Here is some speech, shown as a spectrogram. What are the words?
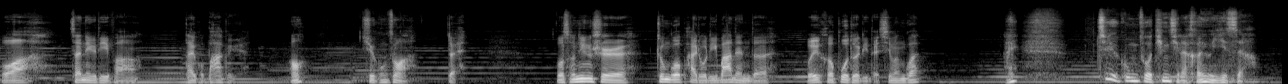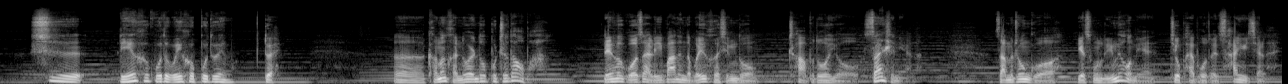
我啊，在那个地方待过八个月。哦，去工作啊？对，我曾经是中国派驻黎巴嫩的维和部队里的新闻官。哎。这个工作听起来很有意思啊，是联合国的维和部队吗？对，呃，可能很多人都不知道吧。联合国在黎巴嫩的维和行动差不多有三十年了，咱们中国也从零六年就派部队参与进来。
